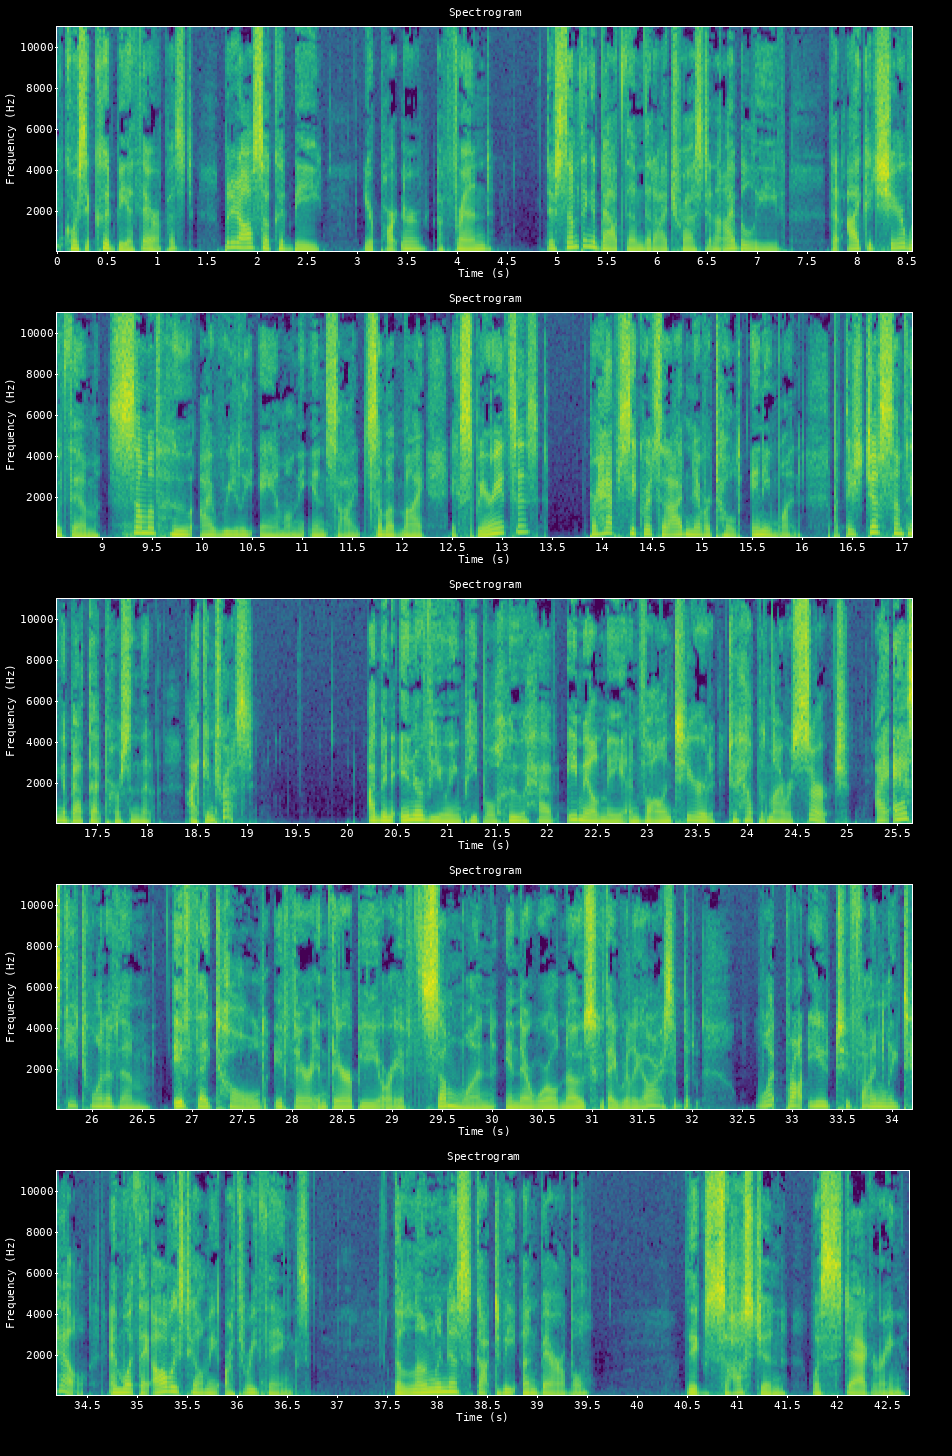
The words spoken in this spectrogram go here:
Of course, it could be a therapist, but it also could be your partner, a friend. There's something about them that I trust, and I believe that I could share with them some of who I really am on the inside, some of my experiences, perhaps secrets that I've never told anyone, but there's just something about that person that I can trust. I've been interviewing people who have emailed me and volunteered to help with my research. I ask each one of them if they told, if they're in therapy or if someone in their world knows who they really are. I said, but what brought you to finally tell? And what they always tell me are three things. The loneliness got to be unbearable. The exhaustion was staggering.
